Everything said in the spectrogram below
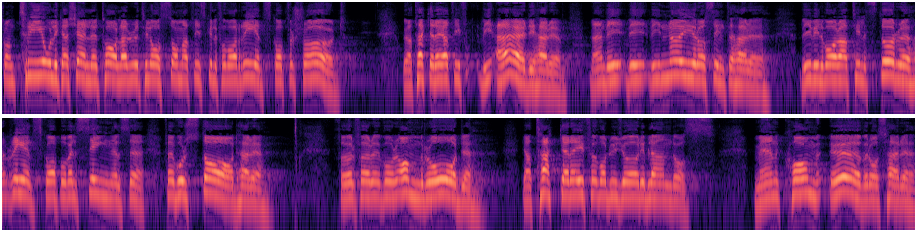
från tre olika källor talade du till oss om att vi skulle få vara redskap för skörd. Och jag tackar dig att vi, vi är det, Herre. Men vi, vi, vi nöjer oss inte, Herre. Vi vill vara till större redskap och välsignelse för vår stad, Herre. För, för vår område. Jag tackar dig för vad du gör ibland oss. Men kom över oss, Herre,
